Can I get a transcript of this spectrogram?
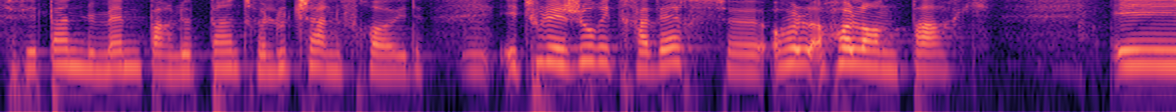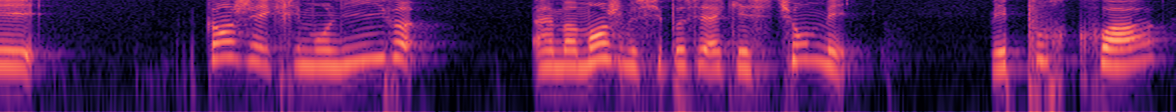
Il se fait peindre lui-même par le peintre Lucian Freud. Mm. Et tous les jours, il traverse euh, Holland Park. Et quand j'ai écrit mon livre, à un moment, je me suis posé la question, mais, pourquoi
